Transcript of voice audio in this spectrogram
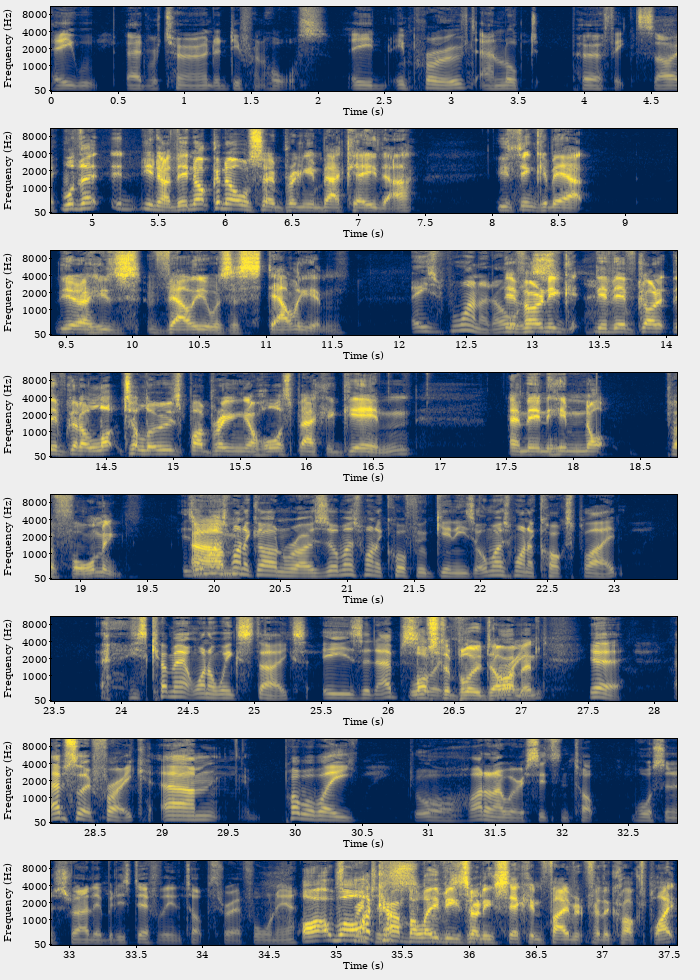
he had returned a different horse. He'd improved and looked perfect. So Well, that you know, they're not going to also bring him back either. You think about, you know, his value as a stallion. he's won it all. They've only they've got they've got a lot to lose by bringing a horse back again, and then him not performing. He's almost Um, won a Golden Rose. He's almost won a Caulfield Guineas. Almost won a Cox Plate. He's come out won a Winx Stakes. He's an absolute Lost a Blue freak. Diamond. Yeah, absolute freak. Um, probably. Oh, I don't know where he sits in top horse in Australia, but he's definitely in top three or four now. Oh, well, I can't believe he's only second favourite for the Cox Plate.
